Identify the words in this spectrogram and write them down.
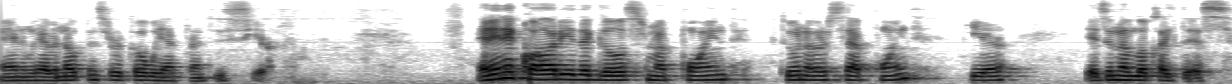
and we have an open circle, we have parentheses here. An inequality that goes from a point to another set point here is going to look like this.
